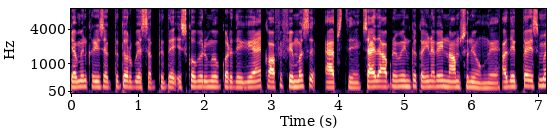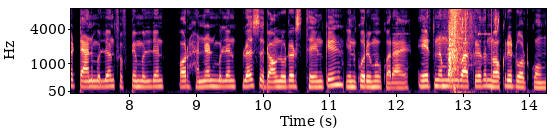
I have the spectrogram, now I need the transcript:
ज़मीन खरीद सकते थे और बेच सकते थे। इसको भी रिमूव कर दिया गया है। काफ़ी फ़ेमस एप्स थे। शायद आपने भी इनके कहीं ना कहीं नाम सुने होंगे। अधिकतर इसमें टेन मिलियन फिफ्टी मिलियन और हंड्रेड मिलियन प्लस डाउनलोडर्स थे इनके, इनको रिमूव करा है। एट नंबर की बात करें तो नौकरी डॉट कॉम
